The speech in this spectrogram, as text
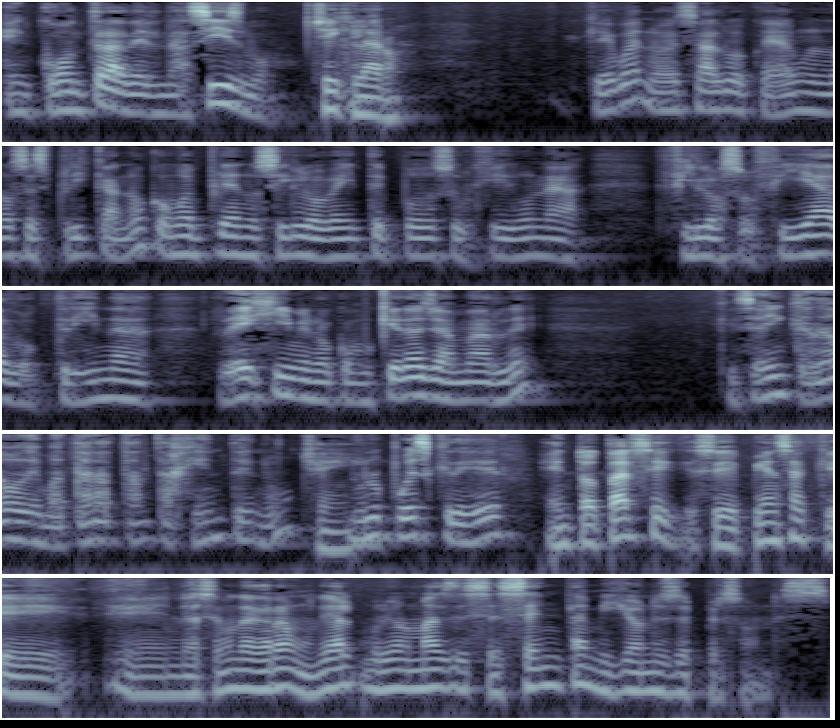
en contra del nazismo, Sí, claro. que bueno, es algo que aún no se explica, ¿no? Cómo en pleno siglo XX pudo surgir una filosofía, doctrina, régimen o como quieras llamarle, que se ha encargado de matar a tanta gente, ¿no? Sí. No lo puedes creer. En total se, se piensa que en la Segunda Guerra Mundial murieron más de 60 millones de personas.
